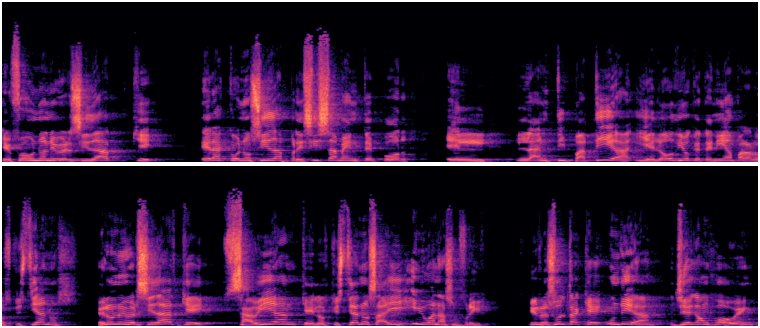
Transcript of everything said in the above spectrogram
que fue a una universidad que era conocida precisamente por el, la antipatía y el odio que tenían para los cristianos. Era una universidad que sabían que los cristianos ahí iban a sufrir. Y resulta que un día llega un joven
